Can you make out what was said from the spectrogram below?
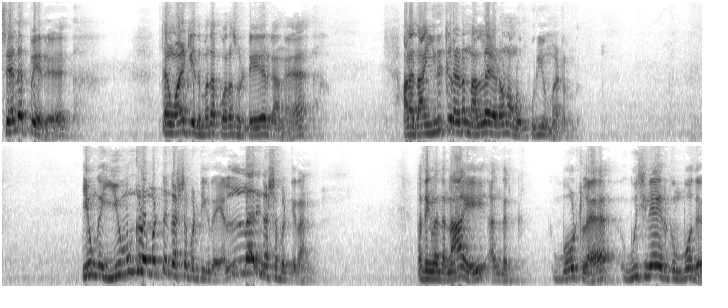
சில பேர் தன் வாழ்க்கை இந்த மாதிரி தான் குறை சொல்லிட்டே இருக்காங்க. ஆனால் தான் இருக்கிற இடம் நல்ல இடம்னு அவங்களுக்கு புரிய மாட்டேங்குது. இவங்க இவங்கள மட்டும் கஷ்டப்படுத்திக்கிற எல்லாரையும் கஷ்டப்படுத்திக்கிறாங்க. பார்த்தீங்களா அந்த நாய் அந்த போட்டில் குச்சினே இருக்கும்போது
